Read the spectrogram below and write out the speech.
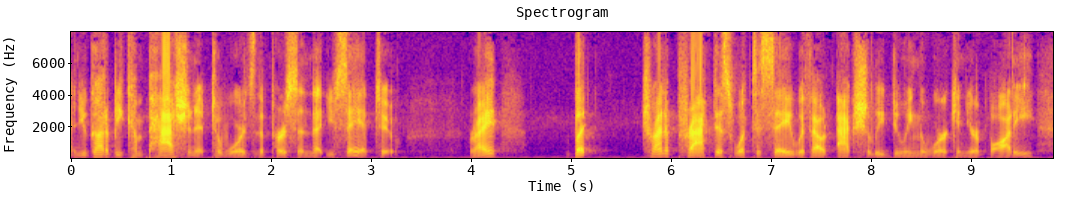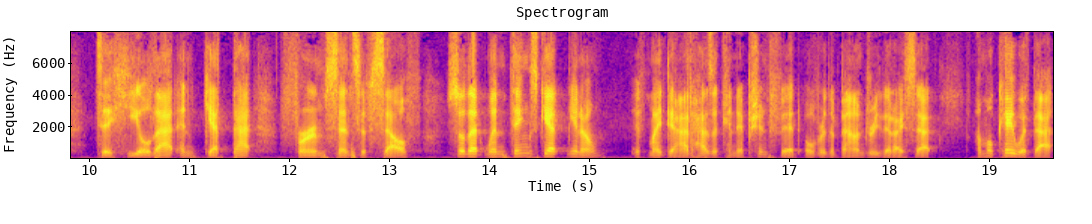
and you got to be compassionate towards the person that you say it to right but trying to practice what to say without actually doing the work in your body to heal that and get that firm sense of self so that when things get you know if my dad has a conniption fit over the boundary that I set, I'm okay with that.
